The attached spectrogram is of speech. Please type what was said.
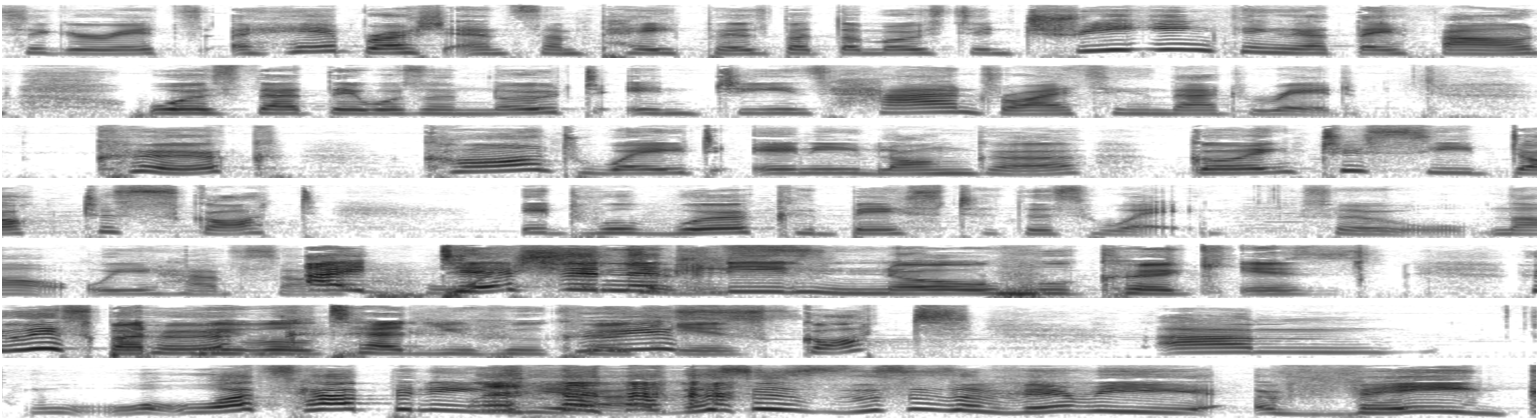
cigarettes, a hairbrush, and some papers. But the most intriguing thing that they found was that there was a note in Jean's handwriting that read, Kirk, Can't wait any longer. Going to see Dr. Scott. It will work best this way. So now we have some. I questions. definitely know who Kirk is, Who is but Kirk? we will tell you who Who Kirk is is. Scott? Um, what's happening here? this is this is a very vague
